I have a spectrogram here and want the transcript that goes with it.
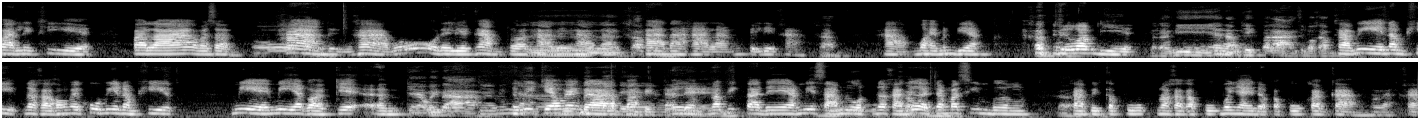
บ้านเลขที่ ปลาร้าว่าซั่นโอ้515โอ้ได้เรียงงามตัวหาหนึ่งหาละครับหาหน้าหาหลังเป็นเลขห้าครับหาบ่ให้มันเดียงครับถือว่าดี แล้วก็มีน้ำพริกปลาร้าสิบ่ครับ ค่ะมีน้ำพริกนะคะ ของแม่ครู่มีน้ำพริก มีมีหยังก็แกะอัน แก้วแมงดาจะมีแก้วแมงดาปะน้ำพริกตาเอแดองน้ำพริกตาแดงมีสามรสเด้อค่ะเด้อจังมาชิมเบิ่ง ครับค่ะเป็นกระปุกนะคะกระปุกบ่ใหญ่ดอกกระปุกกลางๆนั่นแหละค่ะ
